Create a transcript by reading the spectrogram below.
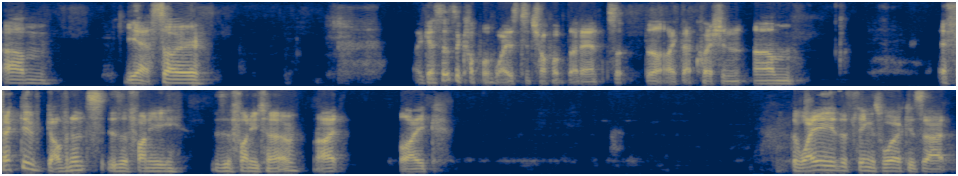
Um, yeah, so I guess there's a couple of ways to chop up that answer, like that question. Um, effective governance is a funny is a funny term, right? Like the way the things work is that,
